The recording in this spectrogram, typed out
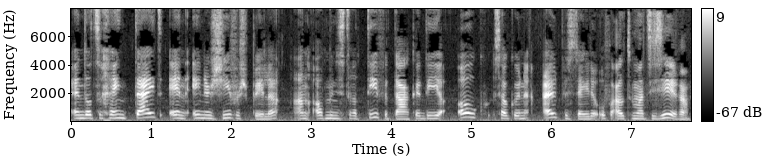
En dat ze geen tijd en energie verspillen aan administratieve taken die je ook zou kunnen uitbesteden of automatiseren.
